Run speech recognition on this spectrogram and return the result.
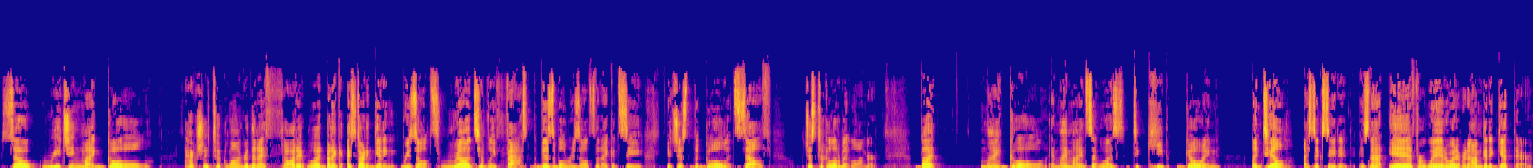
So, reaching my goal actually took longer than I thought it would, but I, I, started getting results relatively fast, the visible results that I could see. It's just the goal itself just took a little bit longer. But my goal and my mindset was to keep going until I succeeded. It's not if or when or whatever. No, I'm going to get there.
